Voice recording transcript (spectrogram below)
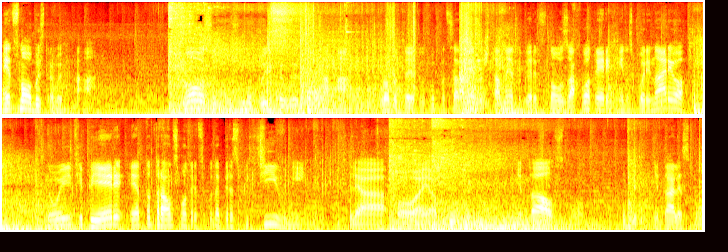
Это снова быстрый выход. А-а. Снова, судя по всему, быстрый выход. А-а. Робот дает инфу, пацаны, это штаны, это, говорит, снова заход. Эрик минус по Ринарио. Ну и теперь этот раунд смотрится куда перспективней. Для... Ой, а публик не дал смог. Публик не дали смог.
